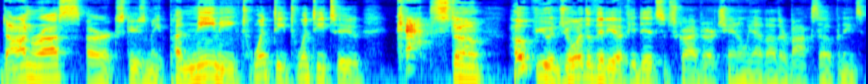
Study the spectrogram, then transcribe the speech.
Donruss, or excuse me, Panini 2022 Capstone. Hope you enjoyed the video. If you did, subscribe to our channel. We have other box openings.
